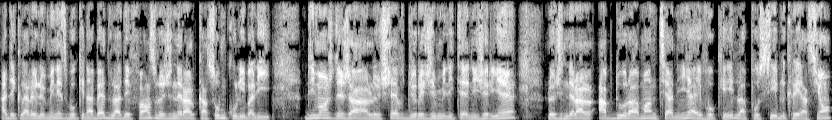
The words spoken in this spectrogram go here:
a déclaré le ministre burkinabé de la Défense, le général Kassoum Koulibaly. Dimanche déjà, le chef du régime militaire nigérien, le général Abdourahman Tiani, a évoqué la possible création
